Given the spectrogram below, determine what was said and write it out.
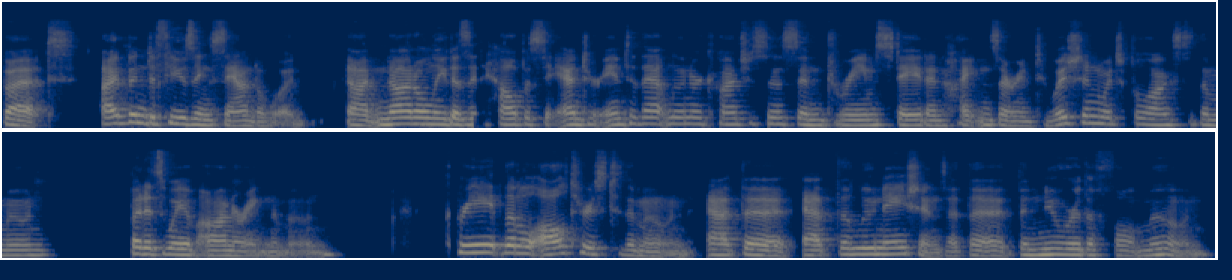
But I've been diffusing sandalwood uh, not only does it help us to enter into that lunar consciousness and dream state and heightens our intuition, which belongs to the moon, but it's a way of honoring the moon. Create little altars to the moon at the at the lunations, at the the new or the full moon.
